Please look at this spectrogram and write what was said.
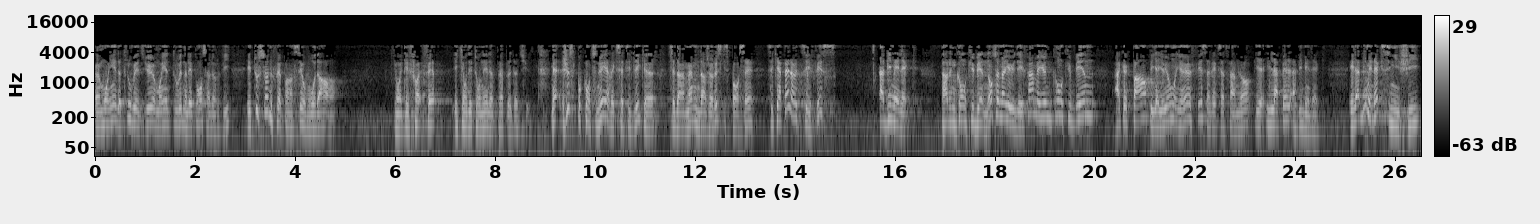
un moyen de trouver Dieu, un moyen de trouver une réponse à leur vie. Et tout ça nous fait penser aux veaux d'or qui ont été faits et qui ont détourné le peuple de Dieu. Mais juste pour continuer avec cette idée que c'est même dangereux ce qui se passait, c'est qu'il appelle un de ses fils, Abimelech par une concubine. Non seulement il y a eu des femmes, mais il y a eu une concubine à quelque part, puis il y a eu, un fils avec cette femme-là, puis il l'appelle Abimelech. Et l'Abimelech signifie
